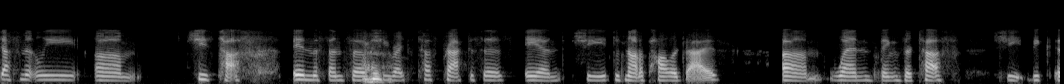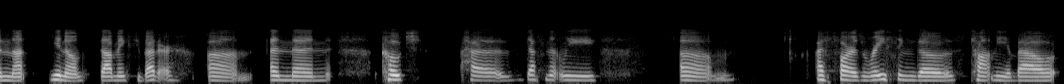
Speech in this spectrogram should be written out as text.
definitely um, she's tough in the sense of she writes tough practices and she does not apologize um, when things are tough. She and that you know that makes you better um and then coach has definitely um as far as racing goes taught me about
